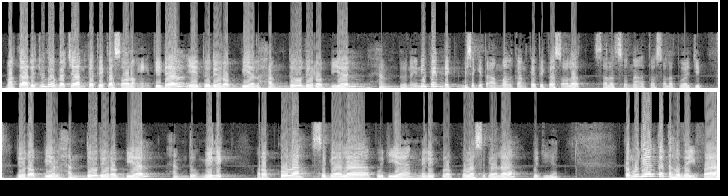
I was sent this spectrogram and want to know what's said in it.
maka ada juga bacaan ketika seorang iktidal yaitu li rabbiyal hamdu li rabbiyal hamdu. Nah, ini pendek bisa kita amalkan ketika salat salat sunnah atau salat wajib. Li rabbiyal hamdu li rabbiyal hamdu milik Rabbkulah segala pujian, milik Rabbkulah segala pujian. Kemudian kata Hudzaifah,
